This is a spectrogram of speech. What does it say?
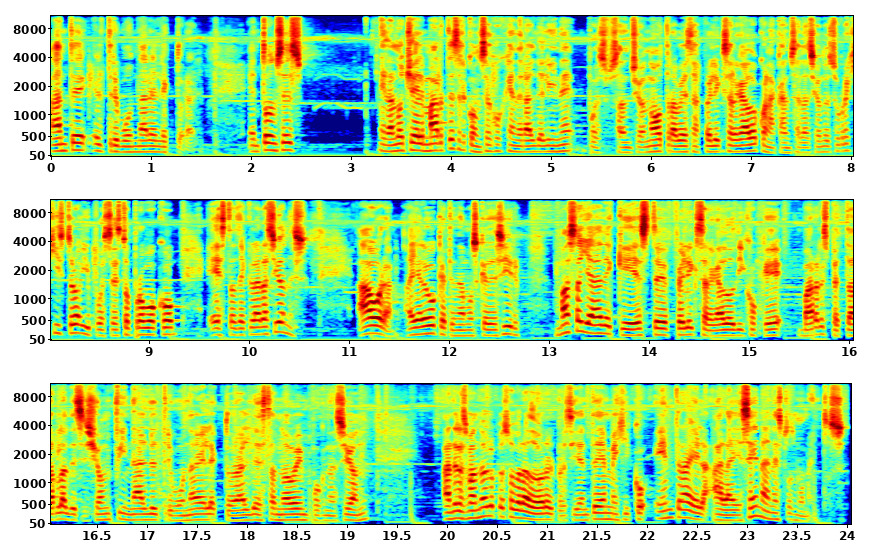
ante el Tribunal Electoral. Entonces, en la noche del martes, el Consejo General del INE pues, sancionó otra vez a Félix Salgado con la cancelación de su registro y pues esto provocó estas declaraciones. Ahora, hay algo que tenemos que decir. Más allá de que este Félix Salgado dijo que va a respetar la decisión final del Tribunal Electoral de esta nueva impugnación, Andrés Manuel López Obrador, el presidente de México, entra a la escena en estos momentos,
